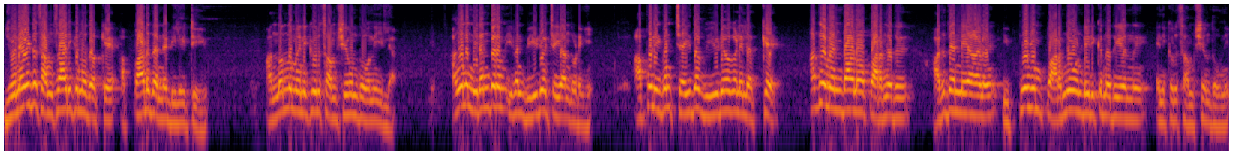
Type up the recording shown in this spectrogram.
ജുനൈദ് സംസാരിക്കുന്നതൊക്കെ അപ്പാട് തന്നെ ഡിലീറ്റ് ചെയ്യും. അന്നൊന്നും എനിക്കൊരു സംശയവും തോന്നിയില്ല. അങ്ങനെ നിരന്തരം ഇവൻ വീഡിയോ ചെയ്യാൻ തുടങ്ങി. അപ്പോൾ ഇവൻ ചെയ്ത വീഡിയോകളിലൊക്കെ ആദ്യം എന്താണോ പറഞ്ഞത് അത് തന്നെയാണ് ഇപ്പോഴും പറഞ്ഞുകൊണ്ടിരിക്കുന്നത് എന്ന് എനിക്കൊരു സംശയം തോന്നി.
